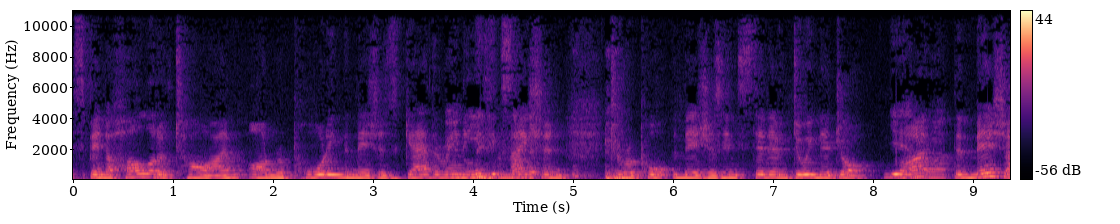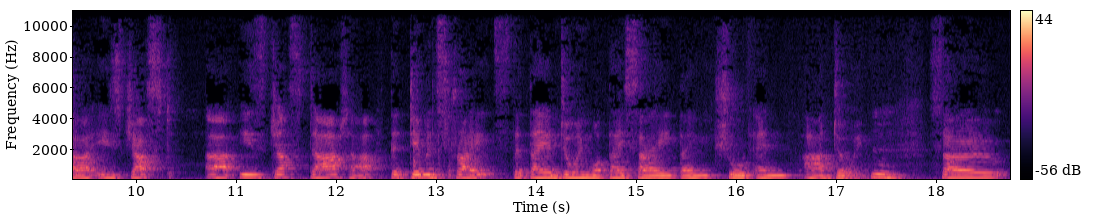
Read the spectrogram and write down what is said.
spend a whole lot of time on reporting the measures, gathering the information to report the measures instead of doing their job. Yeah, right? right. The measure is just uh, is just data that demonstrates that they are doing what they say they should and are doing. Mm. So,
